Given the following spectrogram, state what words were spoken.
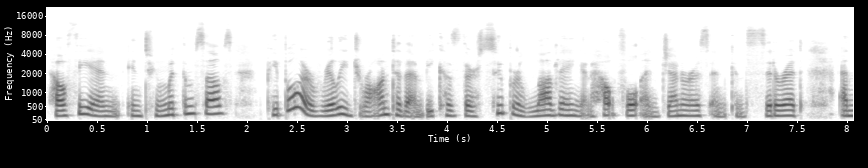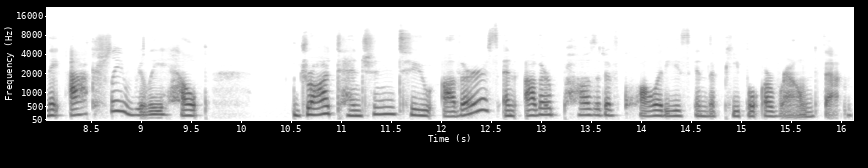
healthy and in tune with themselves, people are really drawn to them because they're super loving and helpful and generous and considerate, and they actually really help draw attention to others and other positive qualities in the people around them.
